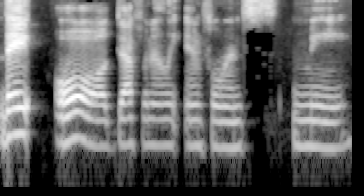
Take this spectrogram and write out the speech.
they all definitely influence me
